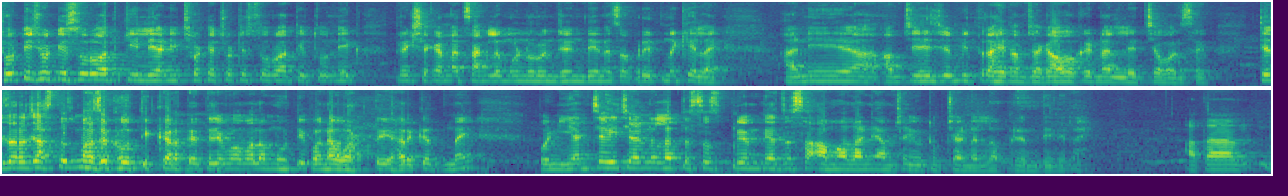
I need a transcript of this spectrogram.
छोटी छोटी सुरुवात केली आणि छोट्या छोट्या सुरुवातीतून एक प्रेक्षकांना चांगलं मनोरंजन देण्याचा प्रयत्न केलाय. आणि अं, आमचे हे जे मित्र आहेत आमच्या गावाकडनं आलेले आहेत चव्हाण साहेब ते जरा जास्तच माझं कौतिक करतायत त्याच्यामुळे मला मोठीपणा वाटते हरकत नाही. पण यांच्याही चॅनलला तसंच प्रेम द्या जसं आम्हाला आणि आमच्या यूट्यूब चॅनलला प्रेम दिलेलं आहे. आता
